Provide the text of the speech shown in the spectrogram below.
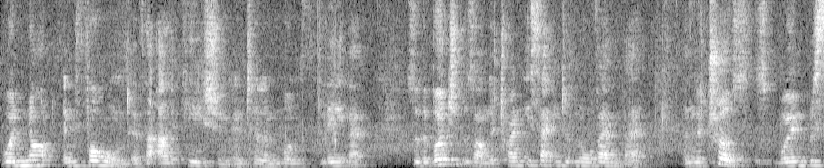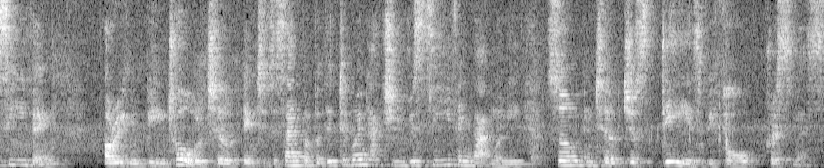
were not informed of the allocation until a month later. So the budget was on the 22nd of November and the trusts weren't receiving or even being told till into December, but they weren't actually receiving that money, some until just days before Christmas.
